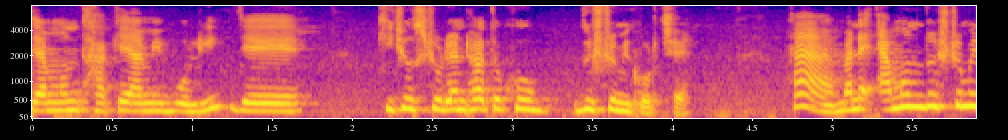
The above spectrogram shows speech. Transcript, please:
যেমন থাকে আমি বলি যে কিছু স্টুডেন্ট হয়তো খুব দুষ্টুমি করছে। হ্যাঁ মানে এমন দুষ্টুমি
